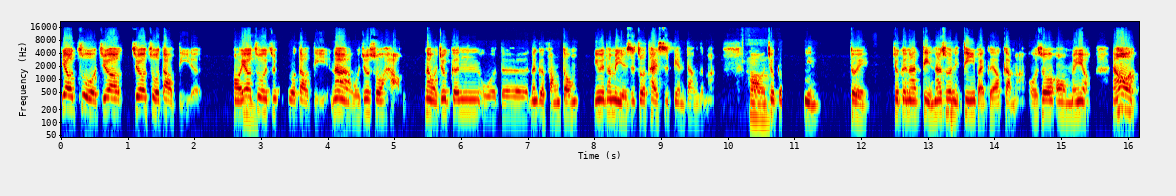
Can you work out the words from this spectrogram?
要做，就要就要做到底了。哦，要做就做到底。那我就说好，那我就跟我的那个房东，因为他们也是做泰式便当的嘛。哦，就跟订，对，就跟他订。他说你订一百个要干嘛？我说哦没有。然后，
